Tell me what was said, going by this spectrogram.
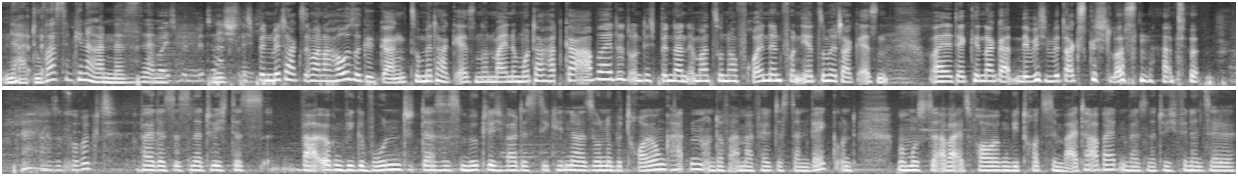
na, du warst im Kindergarten, das ist ja Aber ich bin, mittags, ich bin mittags immer nach Hause gegangen zum Mittagessen und meine Mutter hat gearbeitet und ich bin dann immer zu einer Freundin von ihr zum Mittagessen, weil der Kindergarten nämlich mittags geschlossen hatte. Also verrückt, weil das ist natürlich, das war irgendwie gewohnt, dass es möglich war, dass die Kinder so eine Betreuung hatten und auf einmal fällt das dann weg und man musste aber als Frau irgendwie trotzdem weiterarbeiten, weil es natürlich finanziell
